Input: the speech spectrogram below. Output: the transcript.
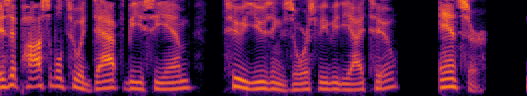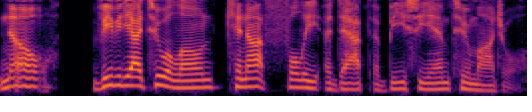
Is it possible to adapt BCM 2 using Xhorse VVDI2? Answer. No, VVDI2 alone cannot fully adapt a BCM2 module.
